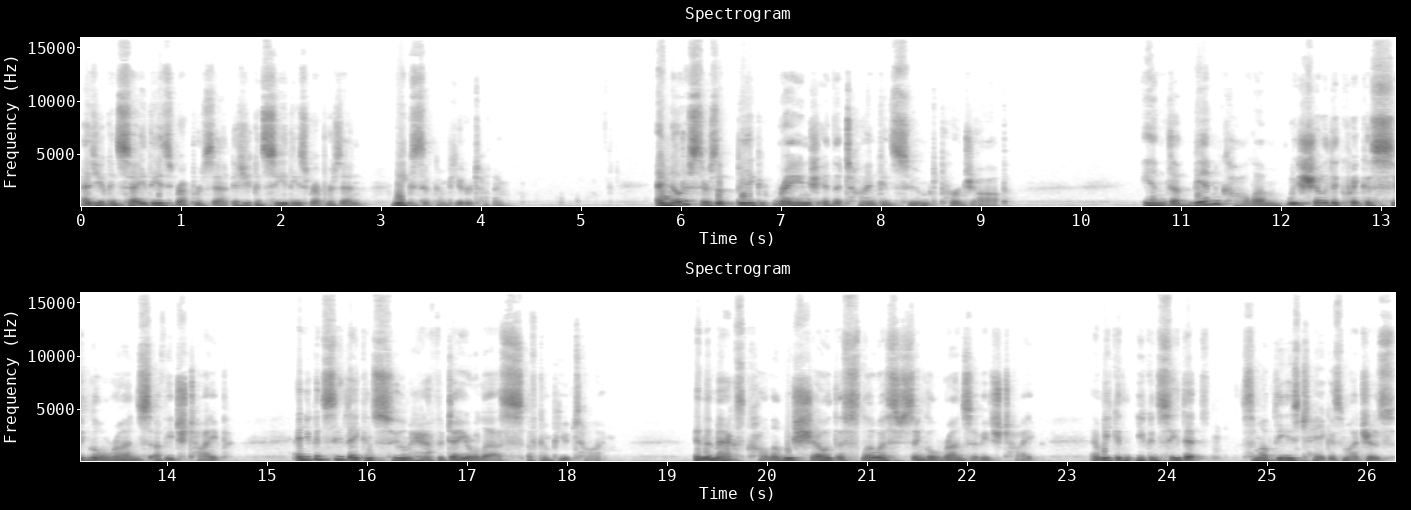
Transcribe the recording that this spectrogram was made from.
As you can say, these represent, as you can see, these represent weeks of computer time. And notice there's a big range in the time consumed per job. In the min column, we show the quickest single runs of each type, and you can see they consume half a day or less of compute time. In the max column, we show the slowest single runs of each type, and we can, you can see that some of these take as much as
